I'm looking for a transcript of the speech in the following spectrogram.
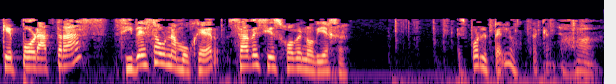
que por atrás, si ves a una mujer, sabes si es joven o vieja? Es por el pelo. Ajá.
